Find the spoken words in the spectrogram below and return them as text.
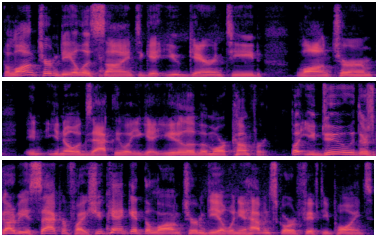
The long-term deal is signed to get you guaranteed long-term. You know exactly what you get. You get a little bit more comfort. But you do, there's got to be a sacrifice. You can't get the long-term deal when you haven't scored 50 points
